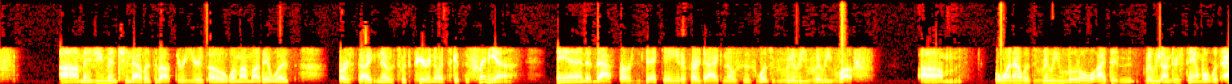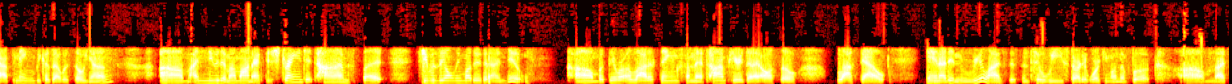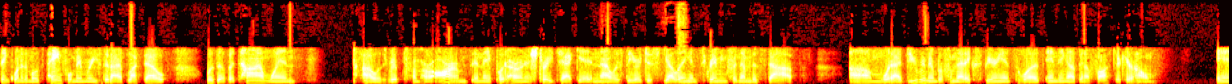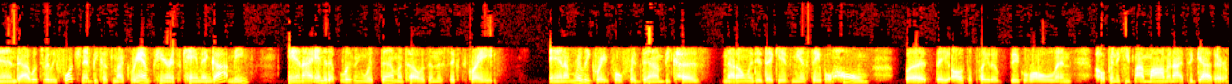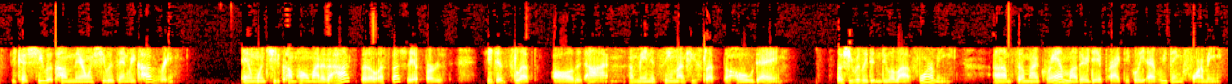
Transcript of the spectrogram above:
Um, as you mentioned, I was about three years old when my mother was first diagnosed with paranoid schizophrenia. And that first decade of her diagnosis was really, really rough. Um, when I was really little, I didn't really understand what was happening because I was so young. Um, I knew that my mom acted strange at times, but she was the only mother that I knew. Um, but there were a lot of things from that time period that I also blocked out. And I didn't realize this until we started working on the book. Um, I think one of the most painful memories that I blocked out was of a time when I was ripped from her arms and they put her in a straitjacket and I was there just yelling and screaming for them to stop. Um, what I do remember from that experience was ending up in a foster care home. And I was really fortunate because my grandparents came and got me and I ended up living with them until I was in the sixth grade. And I'm really grateful for them because not only did they give me a stable home, but they also played a big role in helping to keep my mom and I together because she would come there when she was in recovery. And when she'd come home out of the hospital, especially at first, she just slept all the time. I mean, it seemed like she slept the whole day. So she really didn't do a lot for me. Um, so my grandmother did practically everything for me.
